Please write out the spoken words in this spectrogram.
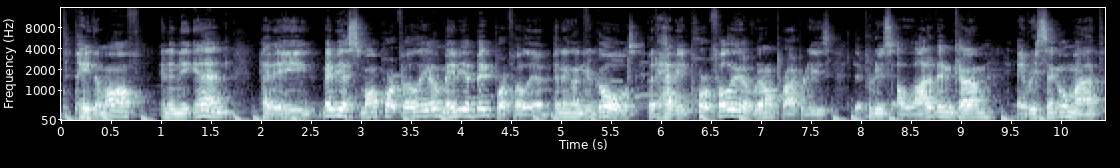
to pay them off. And in the end, have a maybe a small portfolio, maybe a big portfolio, depending on your goals, but have a portfolio of rental properties that produce a lot of income every single month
